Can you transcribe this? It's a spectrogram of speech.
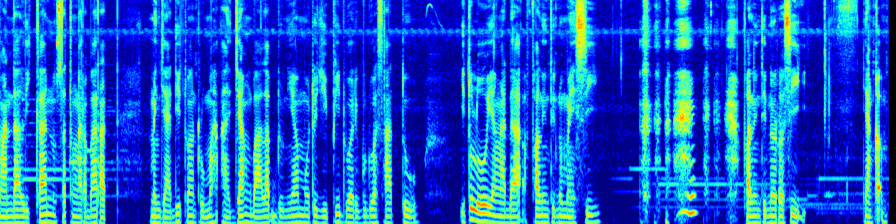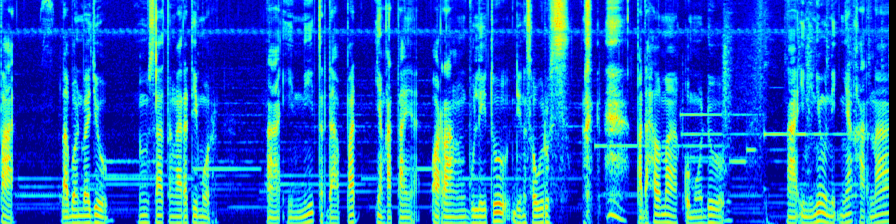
Mandalika Nusa Tenggara Barat menjadi tuan rumah ajang balap dunia MotoGP 2021. Itu loh yang ada Valentino Messi, Valentino Rossi. Yang keempat, Labuan Bajo, Nusa Tenggara Timur. Nah, ini terdapat yang katanya orang bule itu dinosaurus. Padahal mah komodo. Nah, ini nih uniknya karena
